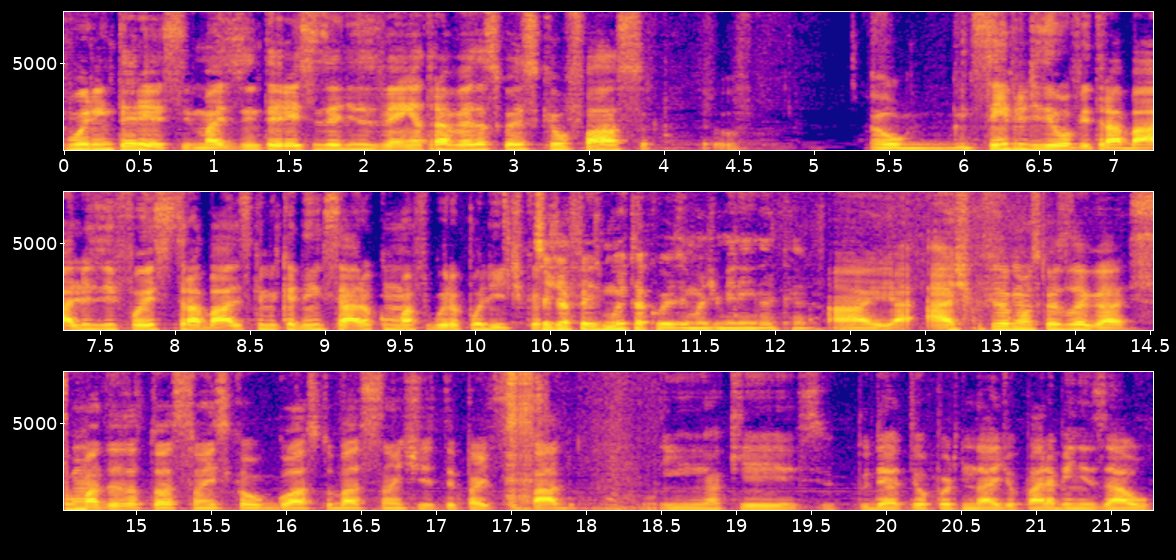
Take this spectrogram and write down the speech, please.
por interesse, mas os interesses eles vêm através das coisas que eu faço. Eu eu sempre desenvolvi trabalhos e foi esses trabalhos que me credenciaram como uma figura política. Você já fez muita coisa em né, cara? Ai, acho que eu fiz algumas coisas legais. Uma das atuações que eu gosto bastante de ter participado, e aqui, se puder ter oportunidade, eu parabenizar o,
